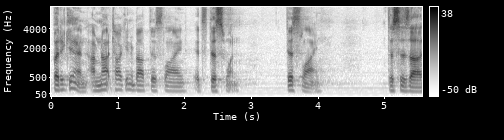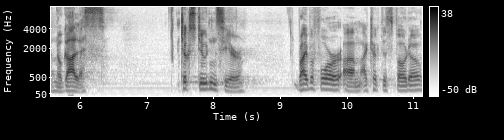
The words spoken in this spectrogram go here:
But again, I'm not talking about this line, it's this one. This line. This is uh, Nogales. Took students here. Right before um, I took this photo,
